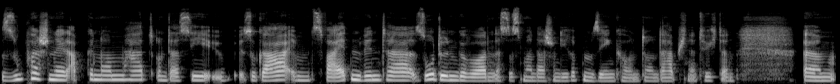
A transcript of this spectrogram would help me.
super schnell abgenommen hat und dass sie sogar im zweiten Winter so dünn geworden ist, dass man da schon die Rippen sehen konnte. Und da habe ich natürlich dann ähm,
